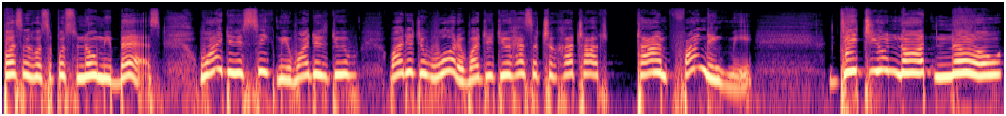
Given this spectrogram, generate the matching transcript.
person who's supposed to know me best. Why do you seek me? Why did you, why did you worry? Why did you have such a hard time finding me? Did you not know?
